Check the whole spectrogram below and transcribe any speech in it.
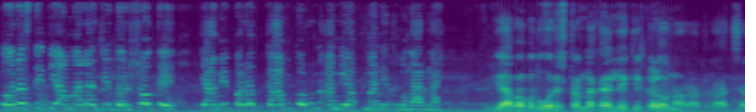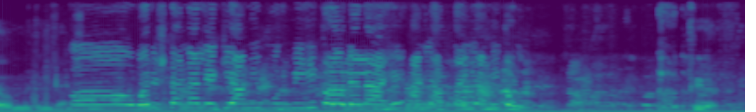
परिस्थिती आम्हाला जी दर्शवते ते आम्ही परत काम करून आम्ही अपमानित होणार नाही. याबाबत वरिष्ठांना काय लेखी कळवणार आहात का? आजच्या मिटिंगच्या अ, वरिष्ठांना लेखी आम्ही पूर्वीही कळवलेलं आहे आणि आत्ताही आम्ही कळवू. ठीक आहे.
